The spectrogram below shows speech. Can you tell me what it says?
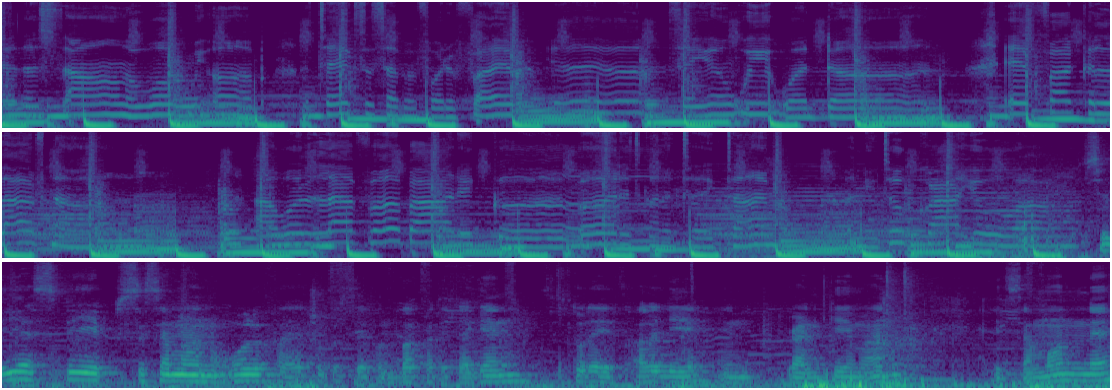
Hear the sound that woke me up. A text at 7:45. Yeah, saying we were done. If I could laugh now, I would laugh about it good, but it's gonna take time. I need to cry you out. So yes, peeps, is a man fire triple seven back at it again. So today is holiday in Grand Cayman. It's a Monday.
